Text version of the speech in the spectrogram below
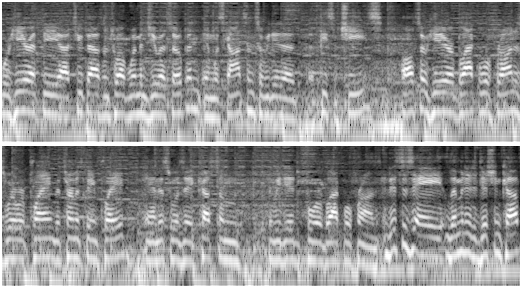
We're here at the uh, 2012 Women's U.S. Open in Wisconsin, so we did a, a, piece of cheese. Also here, Black Wolf Run is where we're playing, the tournament's being played, and this was a custom that we did for Black Wolf Runs. This is a limited edition cup.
